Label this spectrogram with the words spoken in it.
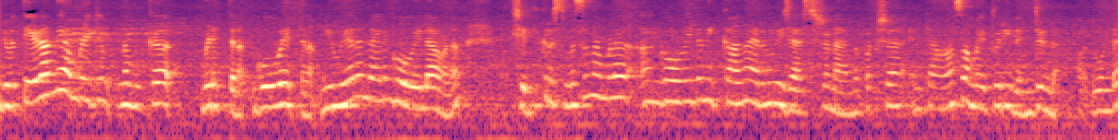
ഇരുപത്തേഴാം തീയതി ആകുമ്പോഴേക്കും നമുക്ക് ഇവിടെ എത്തണം. ഗോവ എത്തണം. ന്യൂ ഇയർ എന്തായാലും ഗോവയിലാവണം. ശരിക്കും ക്രിസ്മസ് നമ്മൾ ഗോവയിൽ നിൽക്കാമെന്നായിരുന്നു വിചാരിച്ചിട്ടുണ്ടായിരുന്നു പക്ഷെ എനിക്ക് ആ സമയത്ത് ഒരു ഇവന്റ് ഉണ്ട്. അപ്പോൾ അതുകൊണ്ട്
